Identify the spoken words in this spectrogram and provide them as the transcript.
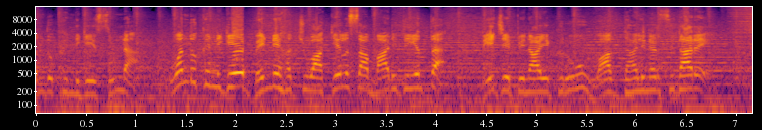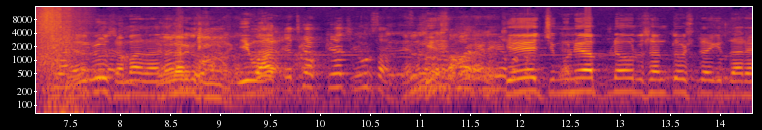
ಒಂದು ಕಣ್ಣಿಗೆ ಸುಣ್ಣ ಒಂದು ಕಣ್ಣಿಗೆ ಬೆಣ್ಣೆ ಹಚ್ಚುವ ಕೆಲಸ ಮಾಡಿದೆ ಅಂತ ಬಿಜೆಪಿ ನಾಯಕರು ವಾಗ್ದಾಳಿ ನಡೆಸಿದ್ದಾರೆ. ಎಲ್ಲರೂ ಸಮಾಧಾನ. ಈ ಕೆ ಎಚ್ ಮುನಿಯಪ್ಪನವರು ಸಂತೋಷದಾಗಿದ್ದಾರೆ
